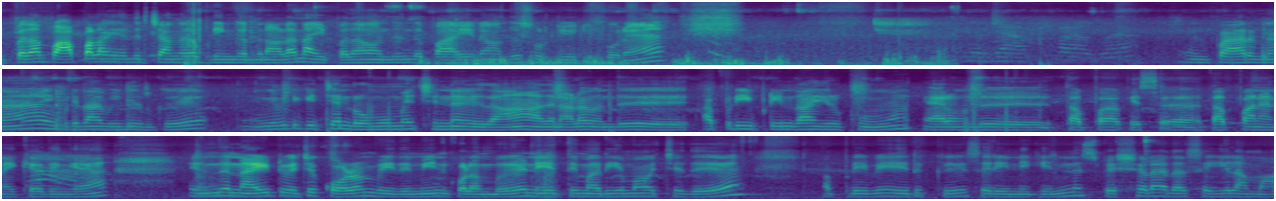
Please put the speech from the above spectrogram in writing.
இப்போ தான் பாப்பாலாம் எழுந்திரிச்சாங்க அப்படிங்கிறதுனால நான் இப்போ தான் வந்து இந்த பாயெல்லாம் வந்து சுருட்டி வைக்க போகிறேன் பாருங்கள் இப்படி தான் வீடு இருக்குது எங்கள் வீட்டு கிச்சன் ரொம்பவுமே சின்னது தான் அதனால் வந்து அப்படி இப்படின்னு தான் இருக்கும். யாரும் வந்து தப்பாக பேச தப்பாக நினைக்காதீங்க. இது வந்து நைட்டு வச்ச குழம்பு இது மீன் குழம்பு. நேற்று மதியமாக வச்சது. அப்படியே இருக்குது சரி இன்றைக்கி என்ன ஸ்பெஷலாக எதாவது செய்யலாமா?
